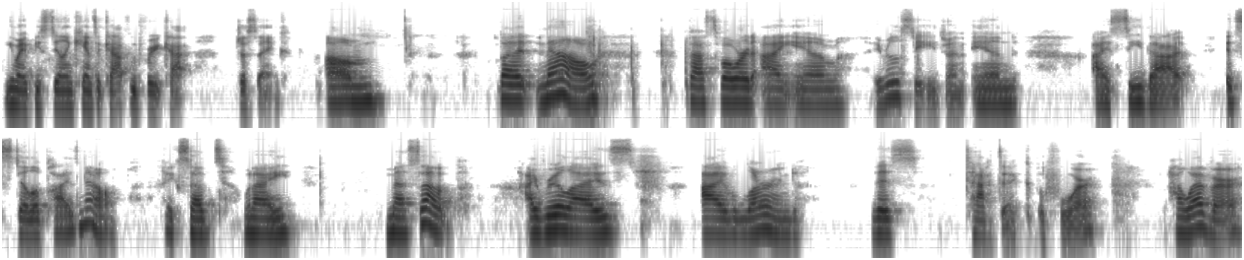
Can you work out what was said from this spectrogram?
you might be stealing cans of cat food for your cat. Just saying. Um, but now, fast forward, I am a real estate agent, and I see that it still applies now, except when I mess up, I realize I've learned this tactic before. However,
